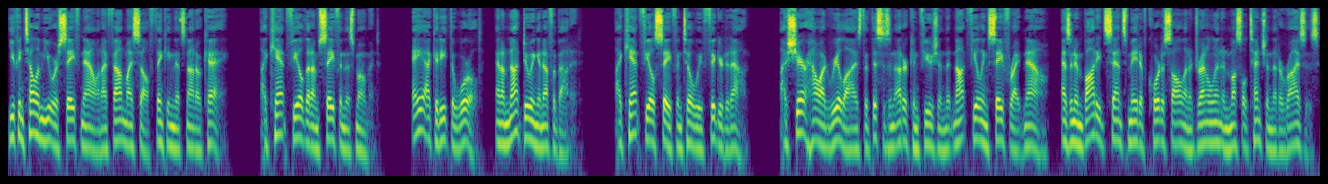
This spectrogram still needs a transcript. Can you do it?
You can tell him you are safe now, and I found myself thinking that's not okay. I can't feel that I'm safe in this moment. AI could eat the world, and I'm not doing enough about it. I can't feel safe until we've figured it out. I share how I'd realized that this is an utter confusion that not feeling safe right now, as an embodied sense made of cortisol and adrenaline and muscle tension that arises,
